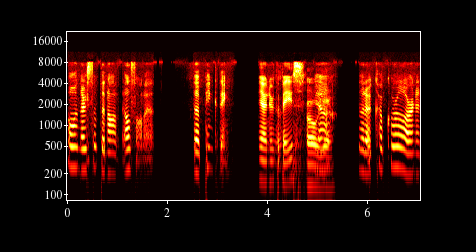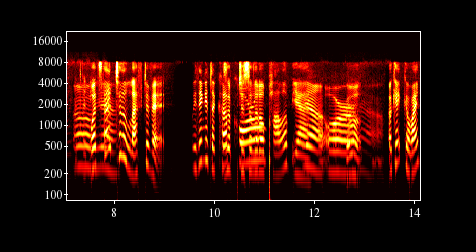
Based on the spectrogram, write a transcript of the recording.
Oh, and there's something on, else on it. The pink thing. Yeah, near the base. Oh, Yeah. yeah. Is that a cup coral or an... Oh, What's yeah. that to the left of it? We think it's a Is cup it just a little polyp? Yeah. Yeah, or Cool. yeah. Okay, go wide.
